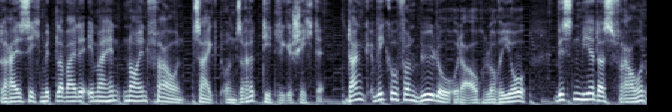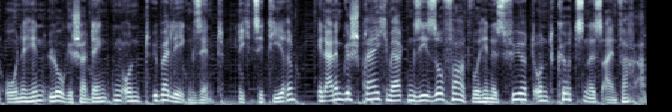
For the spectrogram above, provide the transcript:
30 mittlerweile immerhin neun Frauen, zeigt unsere Titelgeschichte. Dank Vico von Bülow oder auch Loriot wissen wir, dass Frauen ohnehin logischer denken und überlegen sind. Ich zitiere, in einem Gespräch merken sie sofort, wohin es führt und kürzen es einfach ab.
